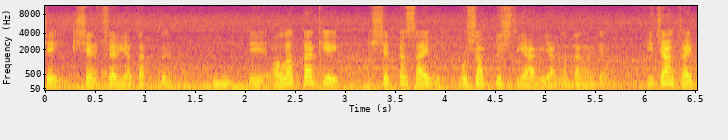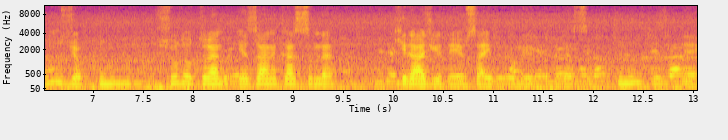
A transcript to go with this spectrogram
şey ikişer üçer yataklı. Ee, Allah'tan ki işletme sahibi boşaltmıştı yani yangından önce. Bir can kaybımız yok. Şurada oturan eczanenin karşısında kiracıydı, ev sahibi ölüyor. Ee,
